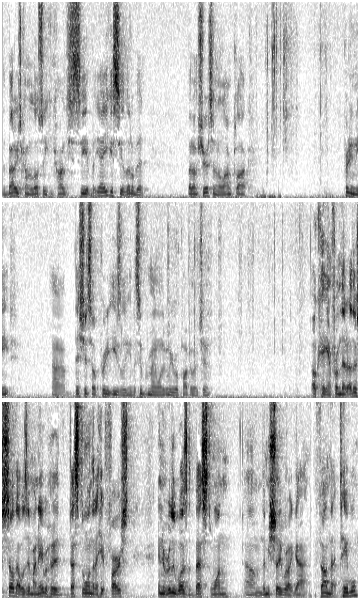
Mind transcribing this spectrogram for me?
the battery's kind of low, so you can hardly see it. But yeah, you can see a little bit. But I'm sure it's an alarm clock. Pretty neat. Uh, this should sell pretty easily. The Superman one's gonna be real popular too. Okay, and from that other cell that was in my neighborhood, that's the one that I hit first, and it really was the best one. Um, let me show you what I got. Found that table.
